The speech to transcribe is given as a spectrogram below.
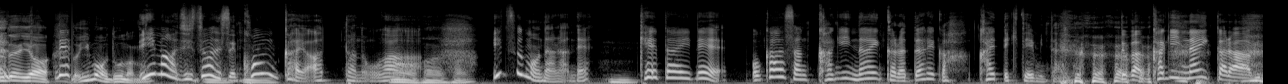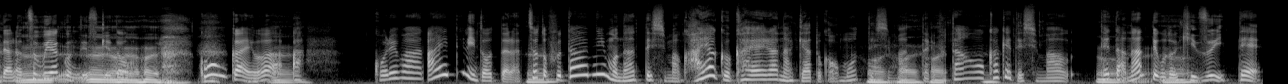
うん、でいや今はどうなの？今は実はですね、うん、今回あったのは、はいはい。いつもならね、うん、携帯でお母さん鍵ないから誰か帰ってきてみたいな。とか 鍵ないからみたいなつぶやくんですけど、今回は、あこれは相手にとったらちょっと負担にもなってしまう、早く帰らなきゃとか思ってしまったり、負担をかけてしまう出たなってことに気づいて、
